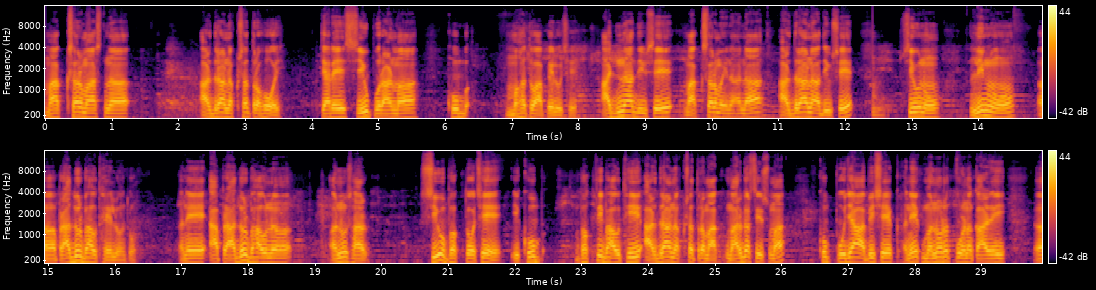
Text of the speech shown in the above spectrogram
માક્ષર માસના આર્દ્રા નક્ષત્ર હોય ત્યારે શિવ પુરાણમાં ખૂબ મહત્ત્વ આપેલું છે. આજના દિવસે માક્ષર મહિનાના આર્દ્રાના દિવસે શિવનું લિંગનો પ્રાદુર્ભાવ થયેલો હતો. અને આ પ્રાદુર્ભાવના અનુસાર શિવ ભક્તો છે એ ખૂબ ભક્તિભાવથી આર્દ્રા નક્ષત્ર માર્ગશીર્ષમાં ખૂબ પૂજા અભિષેક અનેક મનોરથપૂર્ણકારી અ,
